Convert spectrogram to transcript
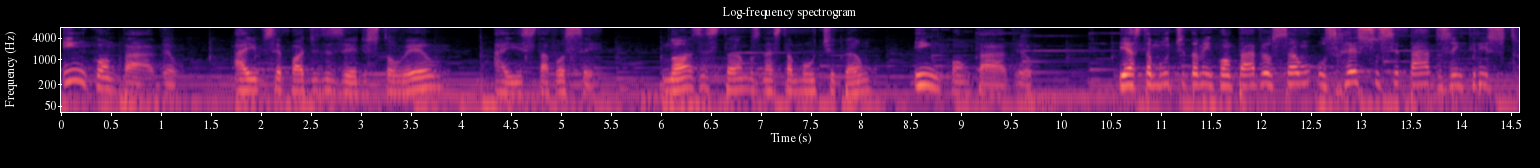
incontável. Aí você pode dizer: Estou eu aí está você. Nós estamos nesta multidão incontável. E esta multidão incontável são os ressuscitados em Cristo.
